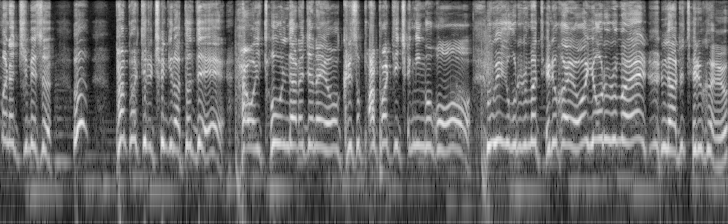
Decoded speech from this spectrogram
이따만한 집에서 어? 반팔티를 챙겨놨던데 하와이 더운 나라잖아요. 그래서 반팔티 챙긴 거고 왜 요르르만 데려가요? 요르르만 나도 데려가요.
